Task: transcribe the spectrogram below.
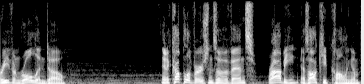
or even Roland Doe. In a couple of versions of events, Robbie, as I'll keep calling him,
